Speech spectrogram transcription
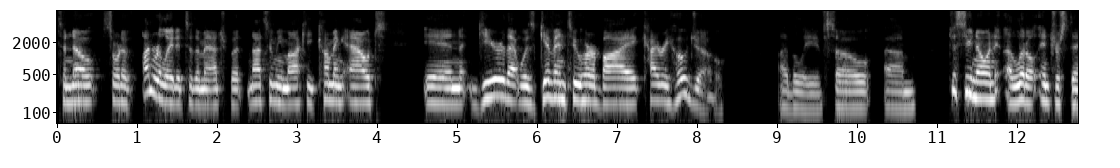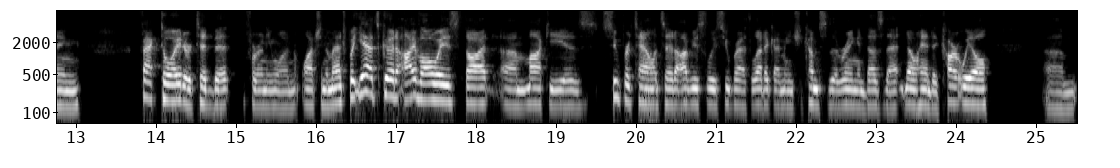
to note, sort of unrelated to the match, but Natsumi Maki coming out in gear that was given to her by Kairi Hojo, I believe. So, um, just so you know, an, a little interesting factoid or tidbit for anyone watching the match. But yeah, it's good. I've always thought um, Maki is super talented, obviously super athletic. I mean, she comes to the ring and does that no handed cartwheel. Um,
